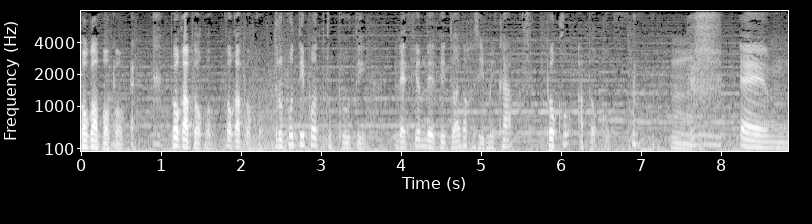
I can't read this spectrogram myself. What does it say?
poco a poco. Poco a poco, poco a poco. Truputi por truputi. Lección de lituano que significa poco a poco. Mm. Em,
